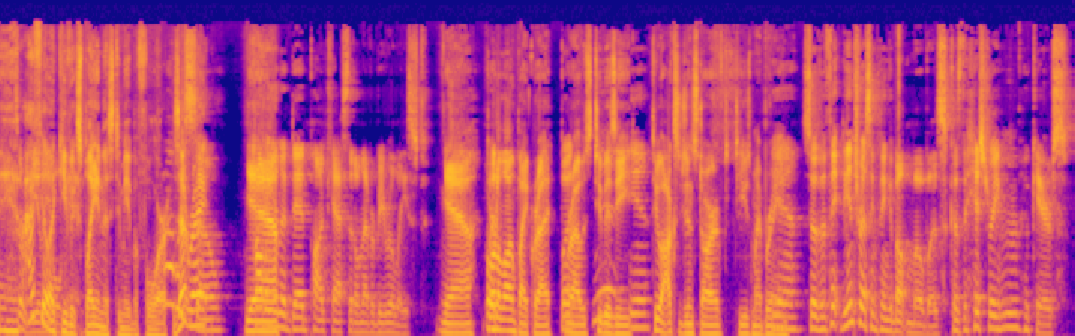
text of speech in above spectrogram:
Man, a I really feel like you've game. explained this to me before. Is that right? so. Yeah. Probably on a dead podcast that'll never be released. yeah. But- or on a long bike ride but- where I was too yeah, busy, yeah. too oxygen starved to use my brain. Yeah. So the th the interesting thing about MOBAs, because the history, mm, who cares?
